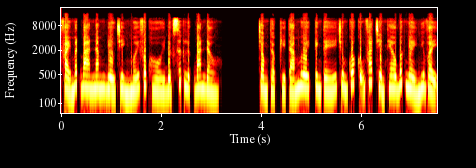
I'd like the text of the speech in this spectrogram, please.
phải mất 3 năm điều chỉnh mới phục hồi được sức lực ban đầu. Trong thập kỷ 80, kinh tế Trung Quốc cũng phát triển theo bước nhảy như vậy,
